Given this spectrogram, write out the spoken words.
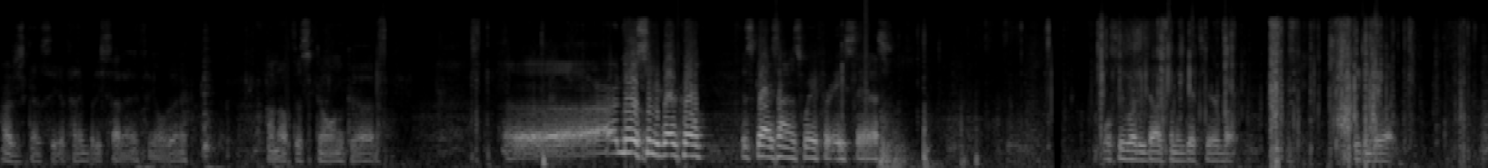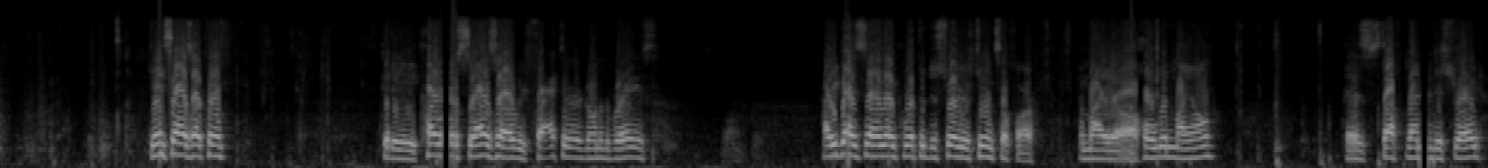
I was just gonna see if anybody said anything over there. I don't know if this is going good. Uh, no Syndergaard Chrome. This guy's on his way for A status. We'll see what he does when he gets here, but he can do it. Game Salazar Chrome. Got a Carlos Salazar refractor going to the Braves. How you guys uh, like what the Destroyer's doing so far? Am I uh, holding my own? Has stuff been destroyed?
